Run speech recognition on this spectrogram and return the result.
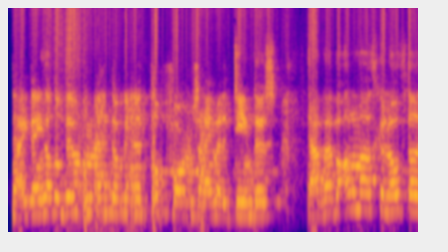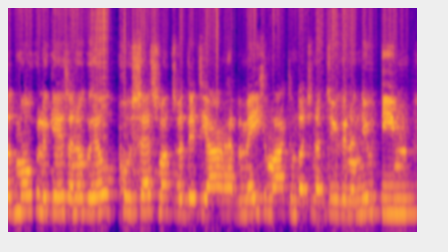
Ja, ik denk dat we op dit moment ook in een topvorm zijn met het team. Dus ja, we hebben allemaal het geloof dat het mogelijk is. En ook heel het proces wat we dit jaar hebben meegemaakt. Omdat je natuurlijk in een nieuw team,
